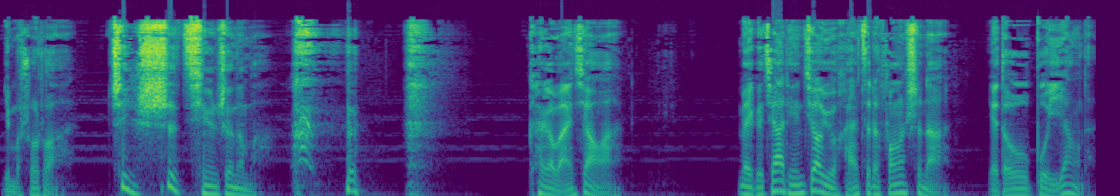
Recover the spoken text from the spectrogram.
你们说说，这是亲生的吗？开个玩笑啊。每个家庭教育孩子的方式呢，也都不一样的。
